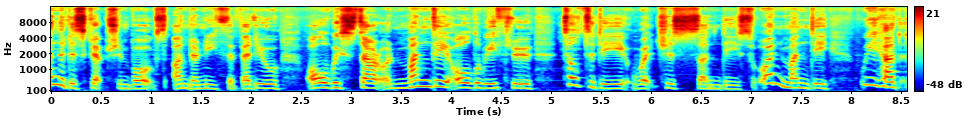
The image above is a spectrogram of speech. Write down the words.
in the description box underneath the video. Always start on Monday all the way through till today, which is Sunday. So on Monday, we had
